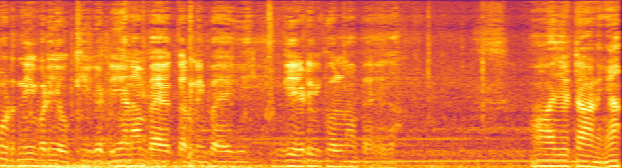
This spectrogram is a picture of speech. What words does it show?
ਮੁੜਨੀ ਬੜੀ ਔਖੀ ਗੱਡੀ ਹੈ ਨਾ ਬੈਕ ਕਰਨੀ ਪਏਗੀ ਗੇਟ ਵੀ ਖੋਲਣਾ ਪਏਗਾ। ਆ ਜੇ ਢਾਣੀਆਂ।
